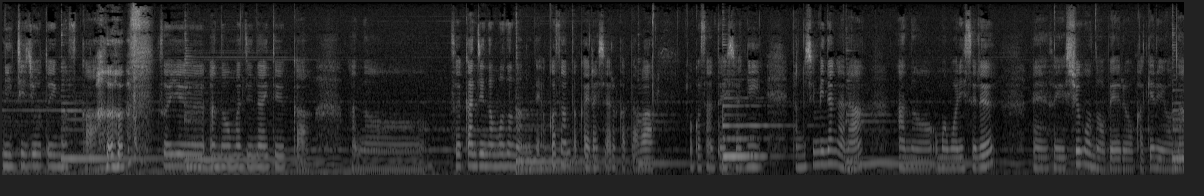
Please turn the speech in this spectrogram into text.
日常と言いますか そういうあのおまじないというか、あのそういう感じのものなのでお子さんとかいらっしゃる方はお子さんと一緒に楽しみながらあのお守りする、えー、そういう守護のベールをかけるようなイ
